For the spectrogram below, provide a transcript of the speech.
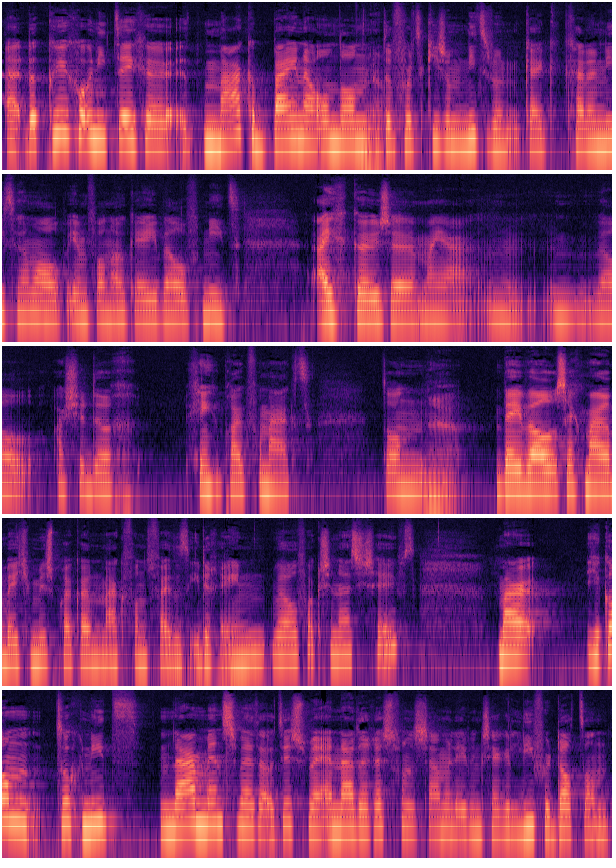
Eh, dat kun je gewoon niet tegen het maken bijna om dan Ja. ervoor te kiezen om het niet te doen. Kijk, ik ga er niet helemaal op in van oké, wel of niet. Eigen keuze, maar ja, mm, wel als je er geen gebruik van maakt, dan Ja. ben je wel zeg maar een beetje misbruik aan het maken van het feit dat iedereen wel vaccinaties heeft. Maar je kan toch niet naar mensen met autisme en naar de rest van de samenleving zeggen liever dat dan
